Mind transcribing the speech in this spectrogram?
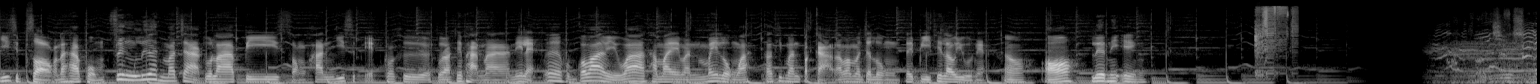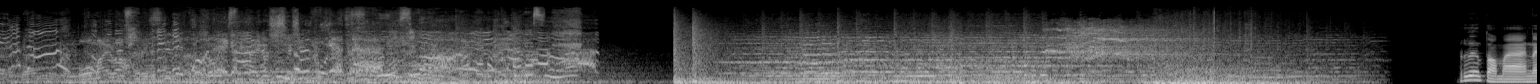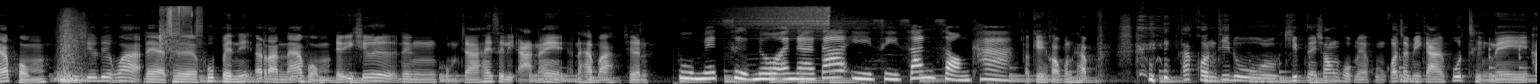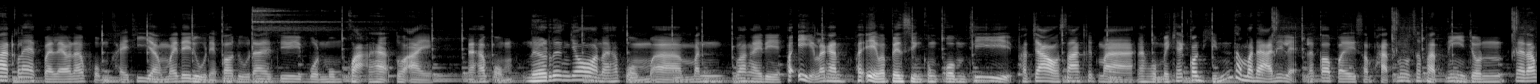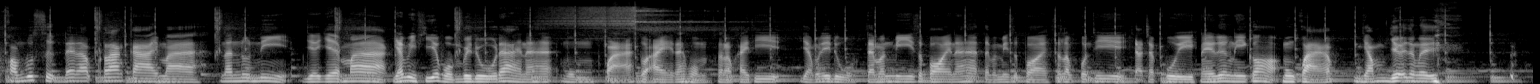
2022 นะครับผมซึ่งเลื่อนมาจากตุลาปี 2021 ก็คือตุลาที่ผ่านมานี่แหละเออผมก็ว่าอยู่ว่าทำไมมันไม่ลงวะทั้งที่มันประกาศแล้วว่ามันจะลงในปีที่เราอยู่เนี่ยอ๋ออ๋อเลื่อนนี้เอง お前は世界の主人公だ เรื่องต่อมานะครับผมมีชื่อเรื่องว่าแด่เธอผู้เป็นนิรันดร์นะครับผมเดี๋ยวอีกชื่อหนึ่งผมจะให้สิริอ่านให้นะครับอะเชิญ ฟูเมตสึโนอนาตาอีซีซั่น2 ค่ะ โอเค ขอบคุณครับ ถ้าคนที่ดูคลิปในช่องผมเนี่ย ผมก็จะมีการพูดถึงในภาคแรกไปแล้วนะผมใครที่ยังไม่ได้ดูเนี่ย ก็ดูได้ที่บนมุมขวานะฮะตัวไอนะครับผมเนื้อเรื่องย่อนะครับผมอ่ามันว่าไงดีพระเอกแล้วกันพระเอกมันเป็นสิ่งกลมๆที่พระเจ้าสร้างขึ้นมานะผมเป็นแค่ก้อนหินธรรมดานี่แหละ แล้วก็ไปสัมผัสนู่นสัมผัสนี่จนได้รับความรู้สึกได้รับร่างกายมานั่นนู่นนี่เยอะแยะมากย้ำอีกทีว่าผมไปดูได้นะฮะมุมขวาตัวไอนะครับผมสำหรับใครที่ยังไม่ได้ดู แต่มันมีสปอยนะฮะแต่มันมีสปอยสำหรับคนที่อยากจะคุยในเรื่องนี้ก็มุมขวาครับ ย้ำเยอะจังเลย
